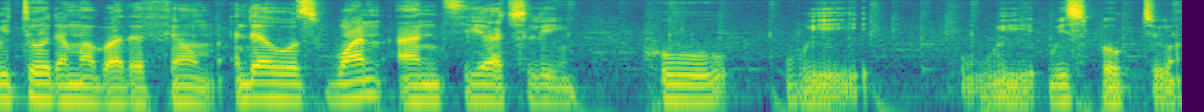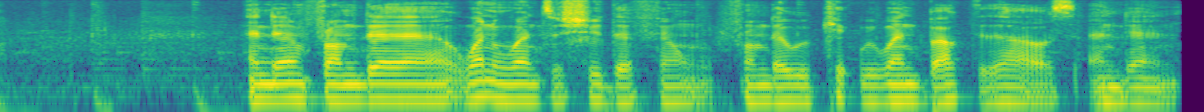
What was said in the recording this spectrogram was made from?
We told them about the film, and there was one auntie actually who we we we spoke to. And then from there, when we went to shoot the film, from there we we went back to the house, and then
